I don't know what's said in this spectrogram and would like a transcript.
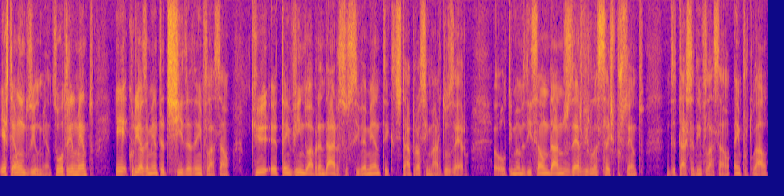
Este é um dos elementos. O outro elemento é, curiosamente, a descida da inflação, que eh, tem vindo a abrandar sucessivamente e que se está a aproximar do zero. A última medição dá-nos 0,6% de taxa de inflação em Portugal,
